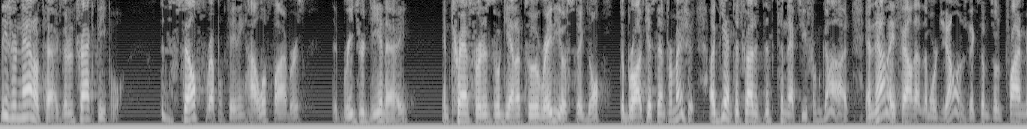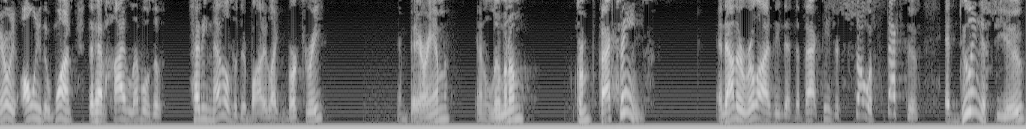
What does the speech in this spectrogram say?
these are nanotags that attract people. This is self-replicating hollow fibers that breed your DNA and transfer it again to a radio signal to broadcast information. Again, to try to disconnect you from God. And now they found that the Morgellons victims are primarily only the ones that have high levels of heavy metals in their body, like mercury and barium and aluminum from vaccines. And now they're realizing that the vaccines are so effective at doing this to you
